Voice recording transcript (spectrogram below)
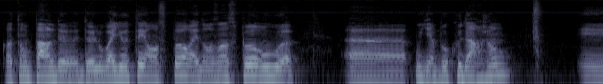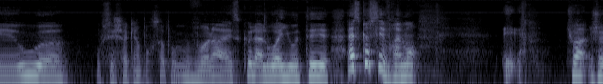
quand on parle de, loyauté en sport et dans un sport où, euh, où il y a beaucoup d'argent et où euh, c'est chacun pour sa peau. Voilà, est-ce que la loyauté. Est-ce que c'est vraiment. tu vois, je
